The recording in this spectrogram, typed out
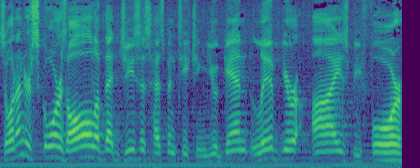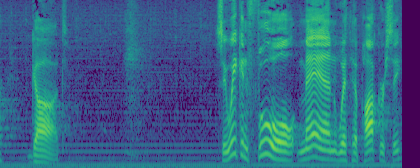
So it underscores all of that Jesus has been teaching. You again live your eyes before God. See, we can fool man with hypocrisy.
